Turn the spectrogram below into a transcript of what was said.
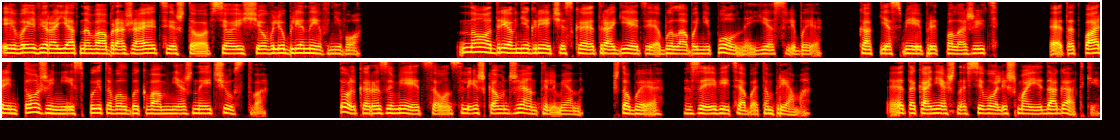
«И вы, вероятно, воображаете, что все еще влюблены в него. Но древнегреческая трагедия была бы неполной, если бы, как я смею предположить, этот парень тоже не испытывал бы к вам нежные чувства. Только, разумеется, он слишком джентльмен, чтобы заявить об этом прямо. Это, конечно, всего лишь мои догадки.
